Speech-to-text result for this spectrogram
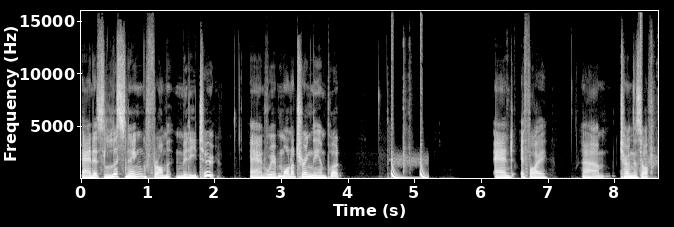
and it's listening from MIDI to, and we're monitoring the input. And if I um, turn this off,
